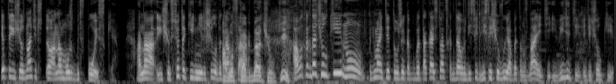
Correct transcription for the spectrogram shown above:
Это еще значит, что она может быть в поиске. Она еще все-таки не решила до конца. А вот когда чулки, А вот когда чулки, ну, понимаете, это уже как бы такая ситуация, когда уже действительно, если еще вы об этом знаете и видите эти чулки,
